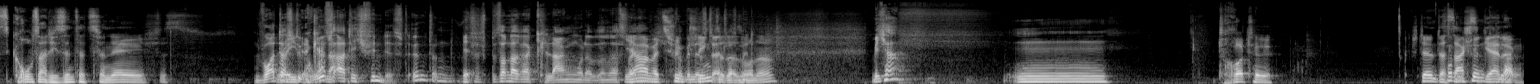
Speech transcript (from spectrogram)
ist großartig, sensationell. Das ist, Ein Wort, das du keine- großartig findest. Irgendein besonderer Klang oder besonders. ja, weil es schön klingt oder so, mit. ne? Micha? Trottel. Stimmt, das einen sagst du gerne. Klang.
